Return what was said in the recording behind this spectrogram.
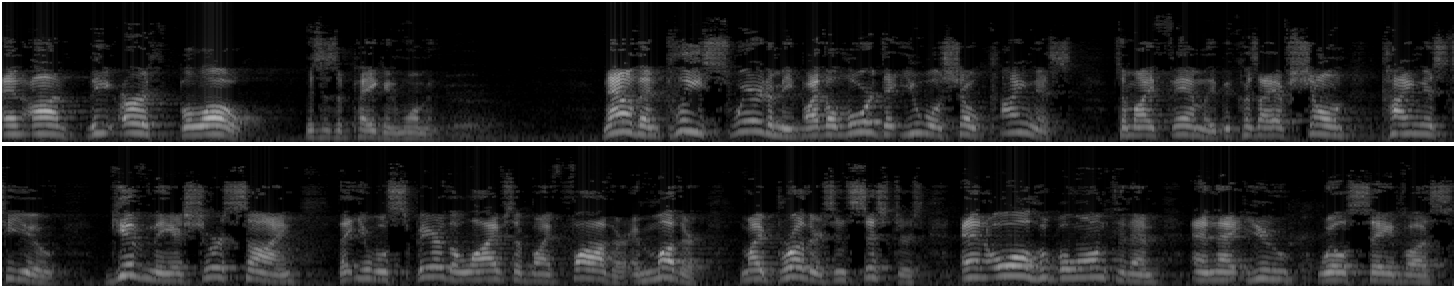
and on the earth below. This is a pagan woman. Now then, please swear to me by the Lord that you will show kindness to my family, because I have shown kindness to you. Give me a sure sign that you will spare the lives of my father and mother, my brothers and sisters, and all who belong to them, and that you will save us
